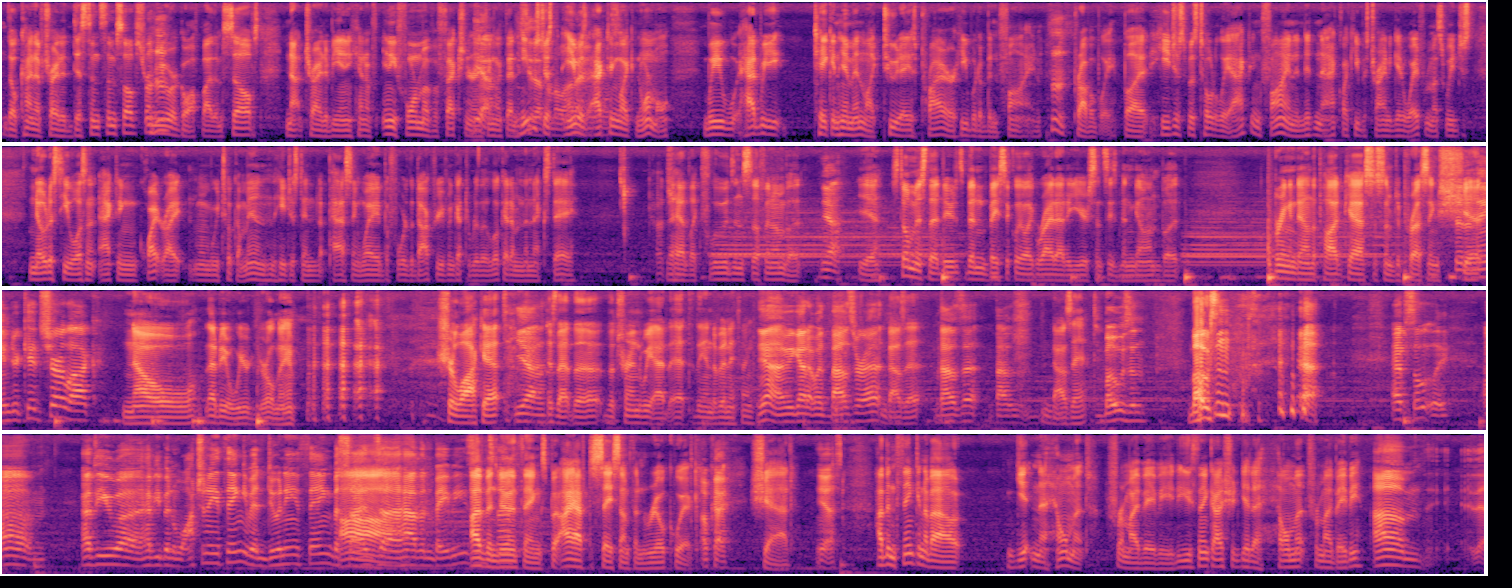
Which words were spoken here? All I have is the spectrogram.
they'll kind of try to distance themselves from Mm-hmm. you or go off by themselves, not try to be any kind of any form of affection or Yeah, anything like that. And he was just from a lot he was acting like normal. We had we taken him in like two days prior, he would have been fine, Hmm. probably. But he just was totally acting fine and didn't act like he was trying to get away from us. We just noticed he wasn't acting quite right when we took him in. He just ended up passing away before the doctor even got to really look at him the next day. They had like fluids and stuff in them, but Yeah. yeah, still miss that dude. It's been basically like right at a year since he's been gone, but bringing down the podcast to some depressing Should have shit. named your kid Sherlock. No, that'd be a weird girl name. Sherlockette. Yeah. Is that the the trend we add at to the end of anything? Yeah, we got it with Bowserette. Bowsette. Bowsette. Bows- Bowsette. Bosun. Bosun. yeah, absolutely. Um, have you uh, have you been watching anything? You been doing anything besides Ah. uh, having babies? I've been stuff? doing things, but I have to say something real quick. Okay. Shad. Yes. I've been thinking about getting a helmet for my baby. Do you think I should get a helmet for my baby? Um.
